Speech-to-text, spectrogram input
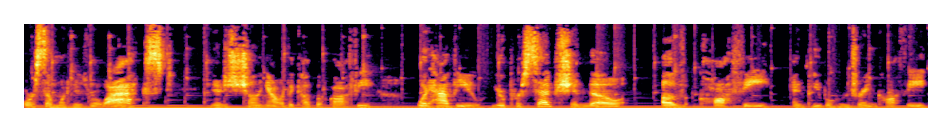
or someone who's relaxed, you know, just chilling out with a cup of coffee, what have you. Your perception, though, of coffee and people who drink coffee,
